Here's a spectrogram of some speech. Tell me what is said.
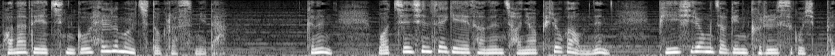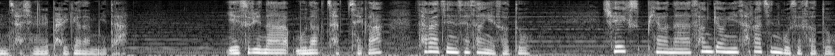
버나드의 친구 헬르몰츠도 그렇습니다. 그는 멋진 신세계에서는 전혀 필요가 없는 비실용적인 글을 쓰고 싶은 자신을 발견합니다. 예술이나 문학 자체가 사라진 세상에서도 셰익스피어나 성경이 사라진 곳에서도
